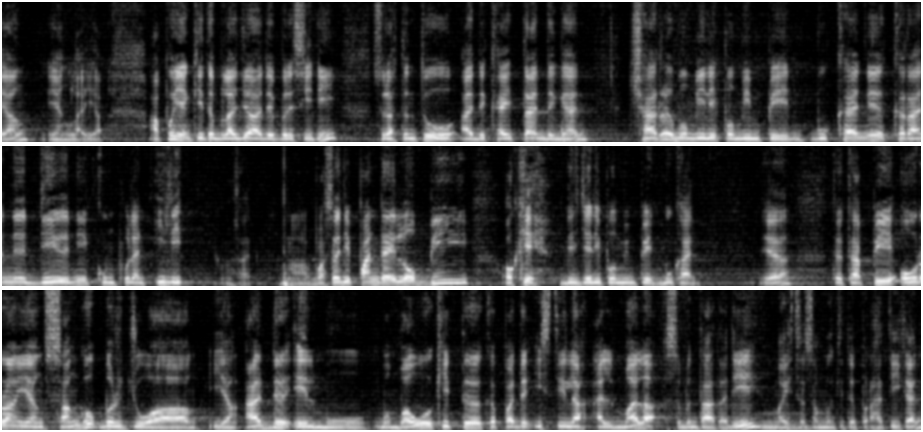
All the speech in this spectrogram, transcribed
yang yang layak apa yang kita belajar daripada sini sudah tentu ada kaitan dengan cara memilih pemimpin bukannya kerana dia ni kumpulan elit ha, pasal dia pandai lobby okey dia jadi pemimpin. Bukan ya. Tetapi orang yang sanggup berjuang yang ada ilmu membawa kita kepada istilah al-malak sebentar tadi. Mari sama kita perhatikan.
